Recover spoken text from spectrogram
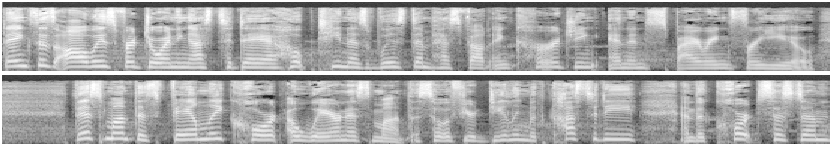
Thanks as always for joining us today. I hope Tina's wisdom has felt encouraging and inspiring for you. This month is Family Court Awareness Month. So if you're dealing with custody and the court system,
